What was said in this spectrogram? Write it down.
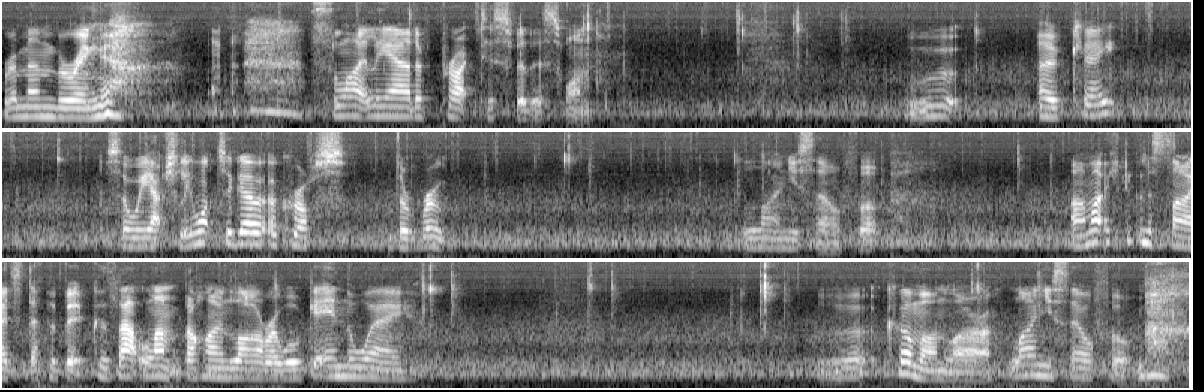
Remembering. Slightly out of practice for this one. Okay. So we actually want to go across the rope. Line yourself up. I'm actually going to sidestep a bit because that lamp behind Lara will get in the way. Come on Lara, line yourself up.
